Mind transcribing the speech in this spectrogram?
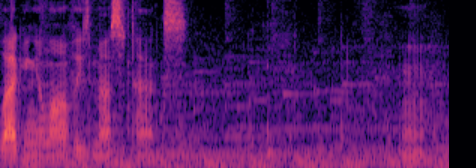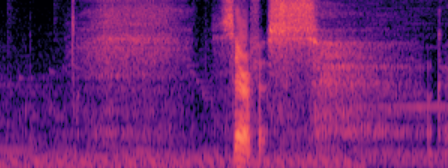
Lagging a lot of these mass attacks. Hmm. Seraphis. Okay.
